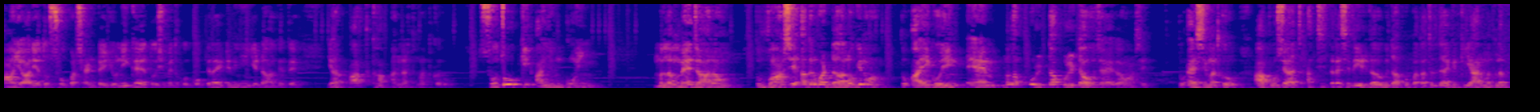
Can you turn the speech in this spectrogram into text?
हाँ यार, ये तो सौ परसेंट यूनिक है तो इसमें तो कोई कॉपी नहीं है, ये डाल देते हैं। यार, अर्थ का अनर्थ मत करो। सोचो कि आई एम गोइंग मतलब मैं जा रहा हूँ तो वहाँ से अगर वर्ड डालोगे ना तो आई गोइंग एम मतलब उल्टा पुल्टा हो जाएगा वहाँ से। तो ऐसे मत करो। आप उसे आज अच्छी तरह से रीड करोगे तो आपको पता चल जाएगा कि यार मतलब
